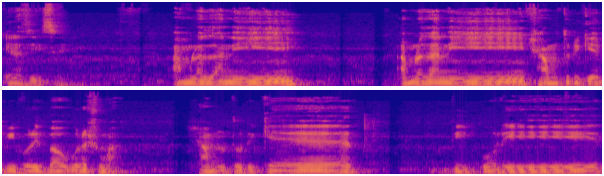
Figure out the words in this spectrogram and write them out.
এটা শিখছে। আমরা জানি আমরা জানি সামন্তরিকের বিপরীত বাহুগুলো সমান। সামন্তরিকের বিপরীত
